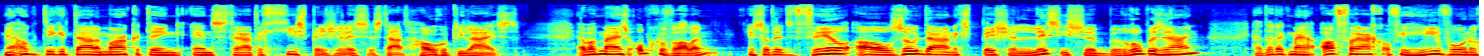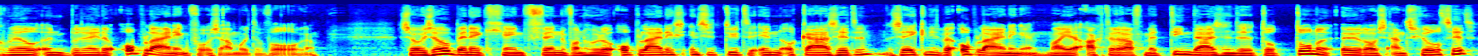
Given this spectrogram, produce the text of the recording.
maar ook digitale marketing en strategie-specialisten staat hoog op die lijst. En wat mij is opgevallen, is dat dit veel al zodanig specialistische beroepen zijn, ja, dat ik mij afvraag of je hiervoor nog wel een brede opleiding voor zou moeten volgen. Sowieso ben ik geen fan van hoe de opleidingsinstituten in elkaar zitten. Zeker niet bij opleidingen waar je achteraf met tienduizenden tot tonnen euro's aan schuld zit,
